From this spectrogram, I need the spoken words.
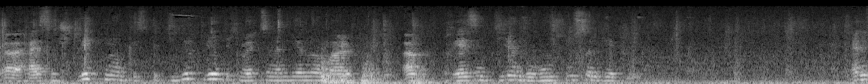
äh, heiß umstritten und diskutiert wird. Ich möchte Ihnen hier nur mal äh, präsentieren, worum es Husserl hier geht. Eine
